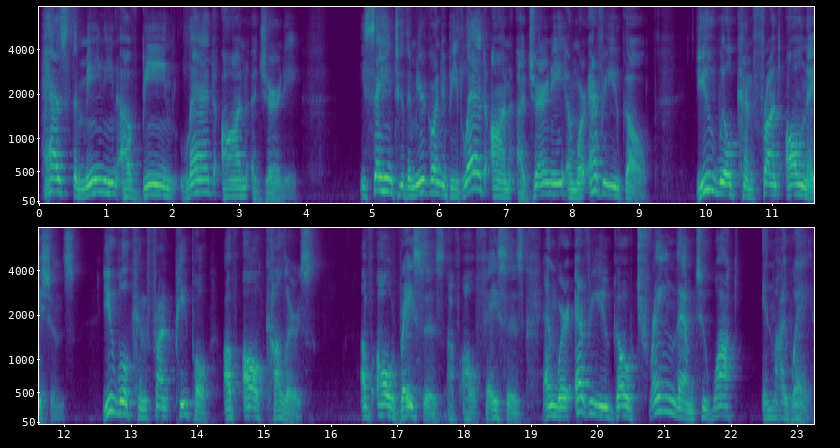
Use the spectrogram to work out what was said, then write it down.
has the meaning of being led on a journey. He's saying to them, You're going to be led on a journey, and wherever you go, you will confront all nations. You will confront people of all colors, of all races, of all faces. And wherever you go, train them to walk in my way.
